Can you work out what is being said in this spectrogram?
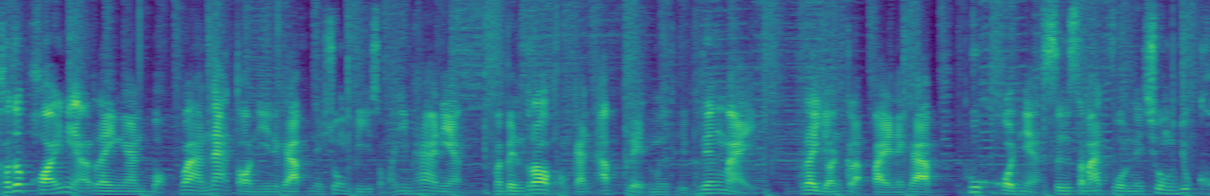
Counterpoint เนี่ยรายงานบอกว่าณตอนนี้นะครับในช่วงปี 2025 เนี่ยมันเป็นรอบของการอัปเกรดมือถือเครื่องใหม่ถ้าย้อนกลับไปนะครับผู้คนเนี่ยซื้อสมาร์ทโฟนในช่วงยุคโค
